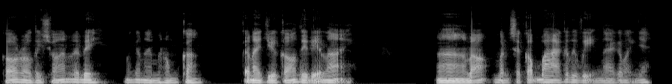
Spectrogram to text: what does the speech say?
Có rồi thì xóa nó đi. Mấy cái này mình không cần. Cái này chưa có thì để lại. À, đó mình sẽ có ba cái thư viện này các bạn nhé.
